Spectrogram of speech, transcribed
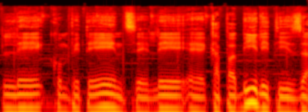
le competenze, le eh, capabilities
